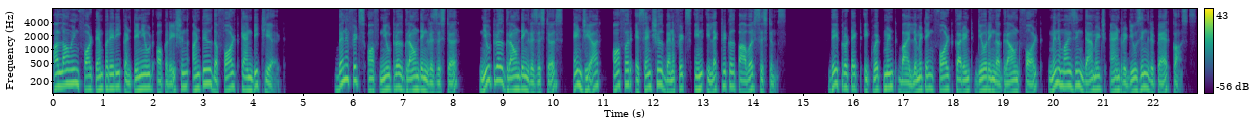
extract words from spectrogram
allowing for temporary continued operation until the fault can be cleared. Benefits of Neutral Grounding Resistor Neutral grounding resistors, NGR, offer essential benefits in electrical power systems. They protect equipment by limiting fault current during a ground fault, minimizing damage and reducing repair costs.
